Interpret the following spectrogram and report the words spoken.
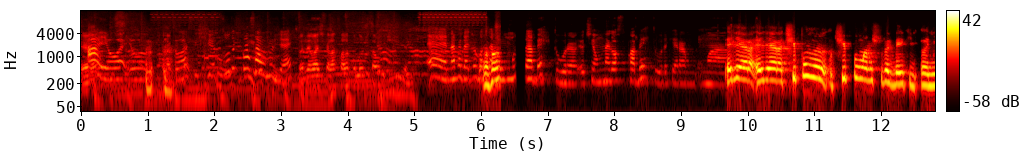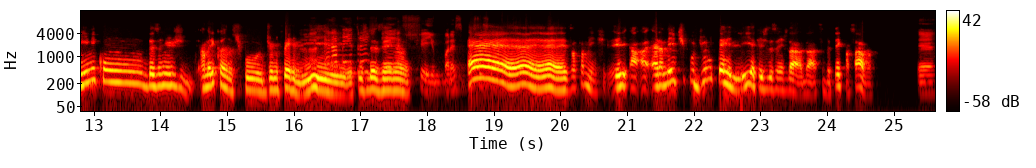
Era, Ah, eu, eu, eu assistia tudo que passava no Jetix. Mas eu acho que ela fala com nostalgia. É, na verdade eu gostava Aham. muito da abertura. Eu tinha um negócio com a abertura, que era uma. Ele era, ele era tipo, um, tipo uma mistura meio que anime com desenhos americanos, tipo Juniper Lee, Era meio esses 3D. desenhos. É feio, parece. É, é, é, exatamente. Ele, a- a- era meio tipo Juniper Lee, aqueles desenhos da, da CBT que passava. É.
